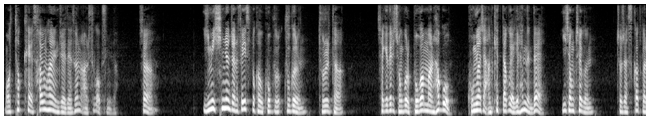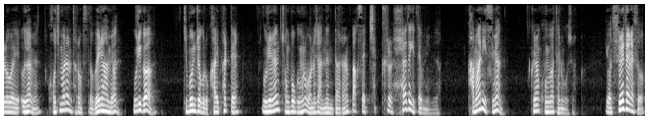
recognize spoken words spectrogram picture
어떻게 사용하는지에 대해서는 알 수가 없습니다. 자, 이미 10년 전에 페이스북하고 구글, 구글은 둘 다 자기들이 정보를 보관만 하고 공유하지 않겠다고 얘기를 했는데 이 정책은 저자 스컷 갈로웨이에 의하면 거짓말하는 다름없습니다. 왜냐하면 우리가 기본적으로 가입할 때 우리는 정보 공유를 원하지 않는다라는 박스에 체크를 해야 되기 때문입니다. 가만히 있으면 그냥 공유가 되는 거죠. 이건 스웨덴에서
